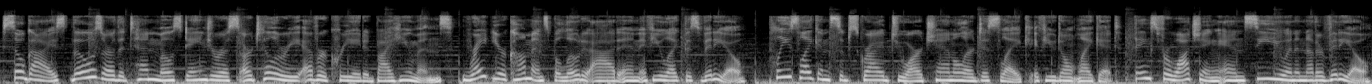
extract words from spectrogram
So guys, those are the 10 most dangerous artillery ever created by humans. Write your comments below to add in if you like this video. Please like and subscribe to our channel or dislike if you don't like it. Thanks for watching and see you in another video.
